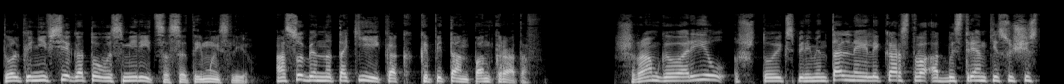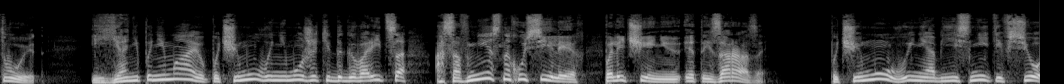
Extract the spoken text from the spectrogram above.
Только не все готовы смириться с этой мыслью, особенно такие, как капитан Панкратов. Шрам говорил, что экспериментальное лекарство от быстрянки существует, и я не понимаю, почему вы не можете договориться о совместных усилиях по лечению этой заразы. Почему вы не объясните все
